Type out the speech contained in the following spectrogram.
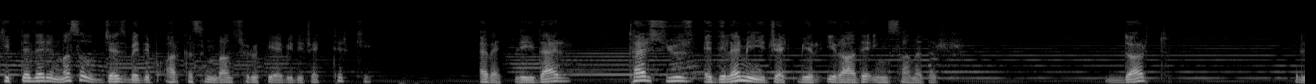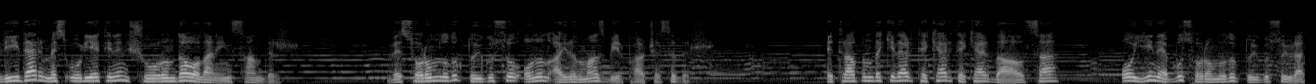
kitleleri nasıl cezbedip arkasından sürükleyebilecektir ki? Evet, lider ters yüz edilemeyecek bir irade insanıdır. 4. Lider mesuliyetinin şuurunda olan insandır ve sorumluluk duygusu onun ayrılmaz bir parçasıdır. Etrafındakiler teker teker dağılsa, o yine bu sorumluluk duygusuyla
